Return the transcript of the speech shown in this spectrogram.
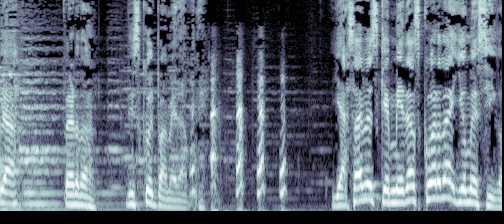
Ya, perdón, discúlpame, Daphne. Ya sabes que me das cuerda y yo me sigo.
